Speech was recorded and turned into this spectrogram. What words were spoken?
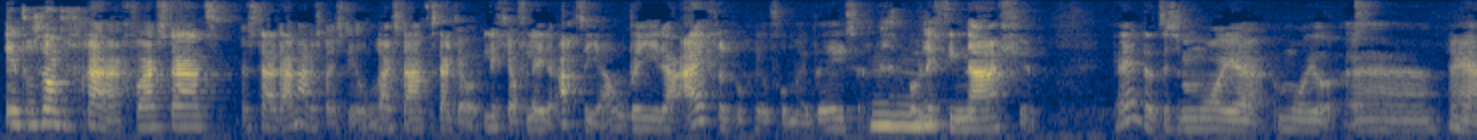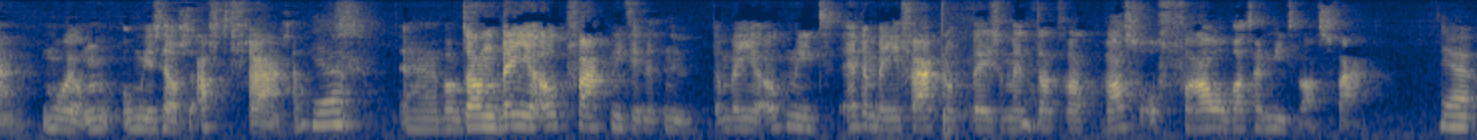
interessante vraag. Waar staat, sta daar maar eens bij stil. Waar staat, staat jouw, ligt jouw verleden achter jou? Ben je daar eigenlijk nog heel veel mee bezig? Mhm. Of ligt die naast je? Hè, dat is een mooie, mooie, eh, nou ja, mooie om, om jezelf af te vragen. Ja. Eh, want dan ben je ook vaak niet in het nu. Dan ben je ook niet, hè, dan ben je vaak nog bezig met dat wat was, of vooral wat er niet was vaak. Ja.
